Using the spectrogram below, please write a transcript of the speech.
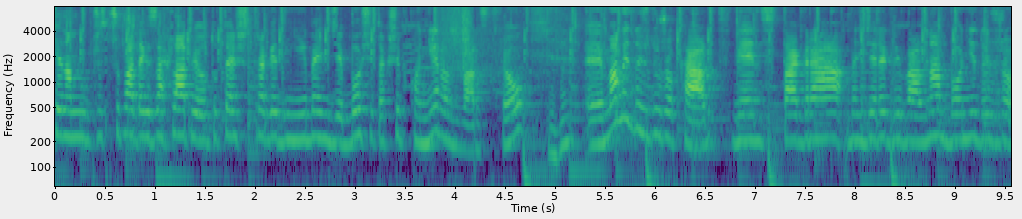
się nam przez przypadek zachlapią, to też tragedii nie będzie, bo się tak szybko nie rozwarstwią. Y, Mamy dość dużo kart, więc ta gra będzie regrywalna, bo nie dość, że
